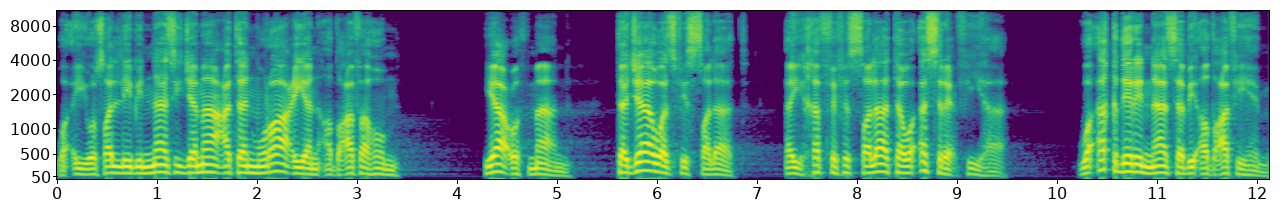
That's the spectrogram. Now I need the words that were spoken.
وأن يصلي بالناس جماعة مراعيا أضعفهم. يا عثمان تجاوز في الصلاة أي خفف الصلاة وأسرع فيها وأقدر الناس بأضعفهم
